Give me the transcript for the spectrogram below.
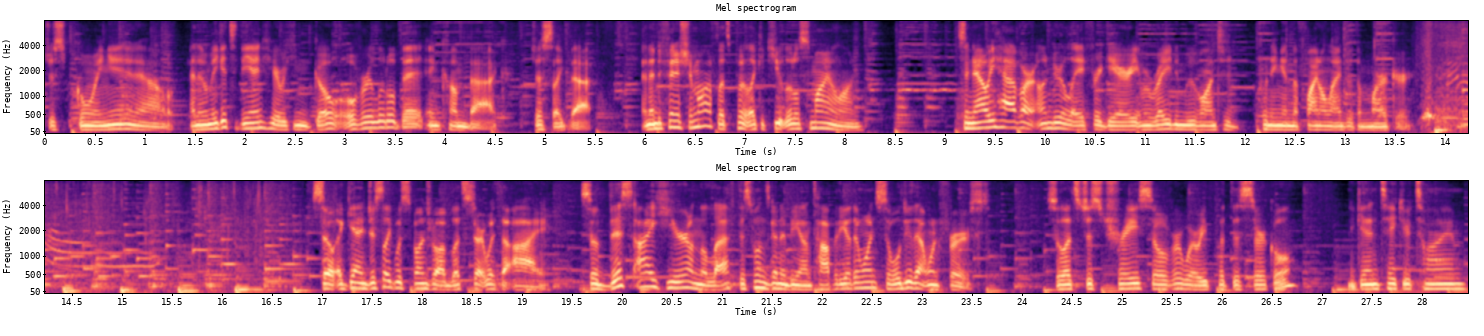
just going in and out. And then when we get to the end here, we can go over a little bit and come back, just like that. And then to finish him off, let's put like a cute little smile on. So now we have our underlay for Gary and we're ready to move on to putting in the final lines with a marker. So again, just like with SpongeBob, let's start with the eye. So this eye here on the left, this one's gonna be on top of the other one, so we'll do that one first. So let's just trace over where we put this circle. Again, take your time.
